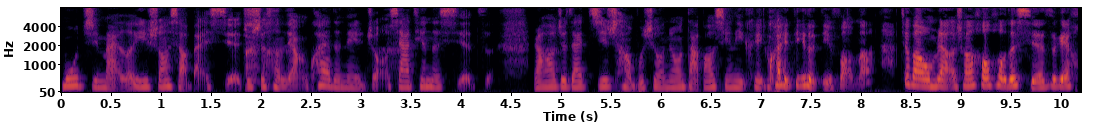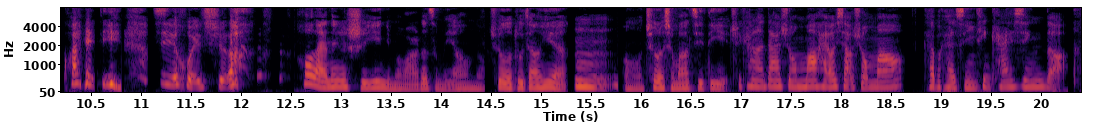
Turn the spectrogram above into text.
MUJI 买了一双小白鞋，就是很凉快的那种夏天的鞋子。然后就在机场，不是有那种打包行李可以快递的地方吗？就把我们两双厚厚的鞋子给快递寄回去了。后来那个十一你们玩的怎么样呢？去了都江堰，嗯，嗯，去了熊猫基地，去看了大熊猫，还有小熊猫，开不开心？挺开心的。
